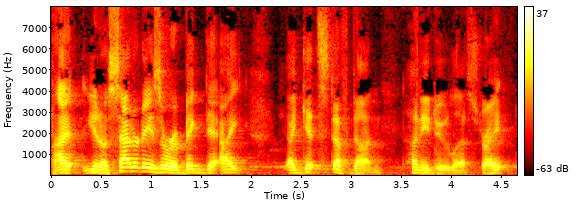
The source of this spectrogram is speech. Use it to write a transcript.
i you know saturdays are a big day i i get stuff done honeydew list right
